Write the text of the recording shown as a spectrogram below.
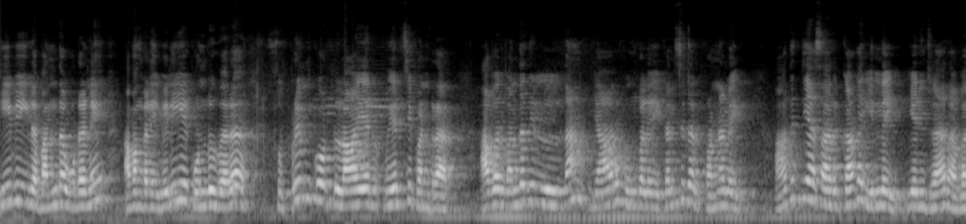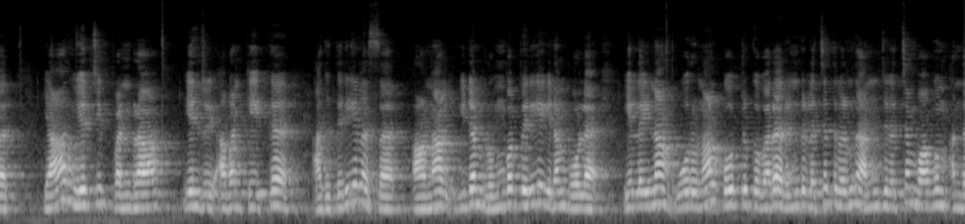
டிவியில் வந்த உடனே அவங்களை வெளியே கொண்டு வர சுப்ரீம் கோர்ட் லாயர் முயற்சி பண்ணுறார் அவர் வந்ததில் தான் யாரும் உங்களை கன்சிடர் பண்ணலை. ஆதித்யா சாருக்காக இல்லை என்றார் அவர். யார் முயற்சி பண்ணுறா என்று அவன் கேட்க அது தெரியல சார். ஆனால் இடம் ரொம்ப பெரிய இடம் போல. இல்லைனா ஒரு நாள் கோர்ட்டுக்கு வர ரெண்டு லட்சத்திலிருந்து அஞ்சு லட்சம் வாங்கும் அந்த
